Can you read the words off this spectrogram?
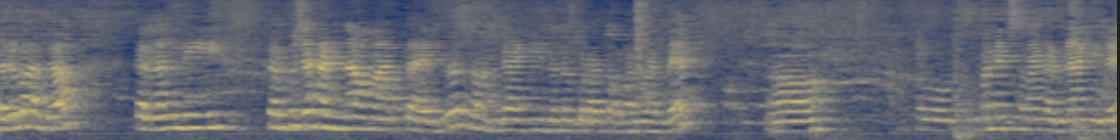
ಬರುವಾಗ ಕಲ್ಲಂಗಡಿ ಕರ್ಬೂಜ ಹಣ್ಣ ಮಾರ್ತಾ ಇದ್ರು ಸೊ ಹಂಗಾಗಿ ಇದನ್ನು ಕೂಡ ತಗೊಂಡ್ ಬಂದೆ ಸೊ ತುಂಬಾನೇ ಚೆನ್ನಾಗಿ ಹಣ್ಣಾಗಿದೆ.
